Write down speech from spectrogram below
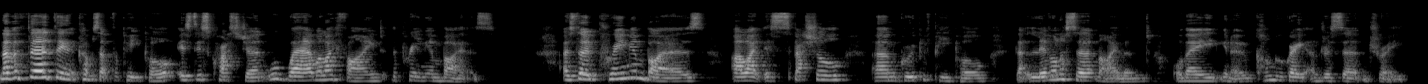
Now, the third thing that comes up for people is this question, well, where will I find the premium buyers? As though premium buyers are like this special um, group of people that live on a certain island or they, you know, congregate under a certain tree.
